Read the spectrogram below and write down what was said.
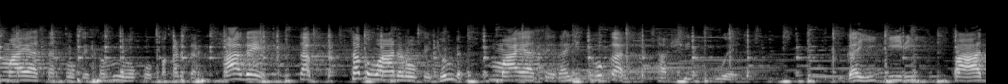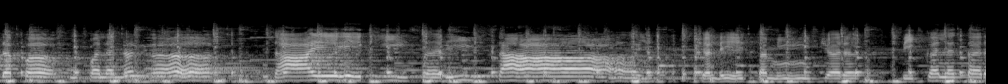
माया सर्पों के समूहों को पकड़कर खा गए। तब सब वानरों के झुंड माया से रहित होकर हर्षित हुए। गही गिरी पादप उपल धाये की सरीसाय। चले तमीचर विकल तर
